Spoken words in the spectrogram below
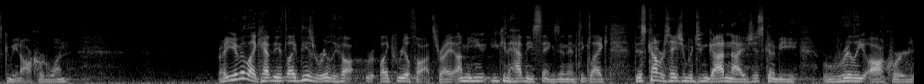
It's gonna be an awkward one. Right? You ever like have these like these really thought, like real thoughts, right? I mean, you, you can have these things and then think like this conversation between God and I is just gonna be really awkward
